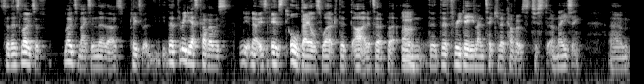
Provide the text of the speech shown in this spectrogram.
So there's loads of loads of mags in there that I was pleased with. The 3DS cover was, you know, it's, it's all Dale's work, the art editor, but um, the the 3D lenticular cover was just amazing. Um,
